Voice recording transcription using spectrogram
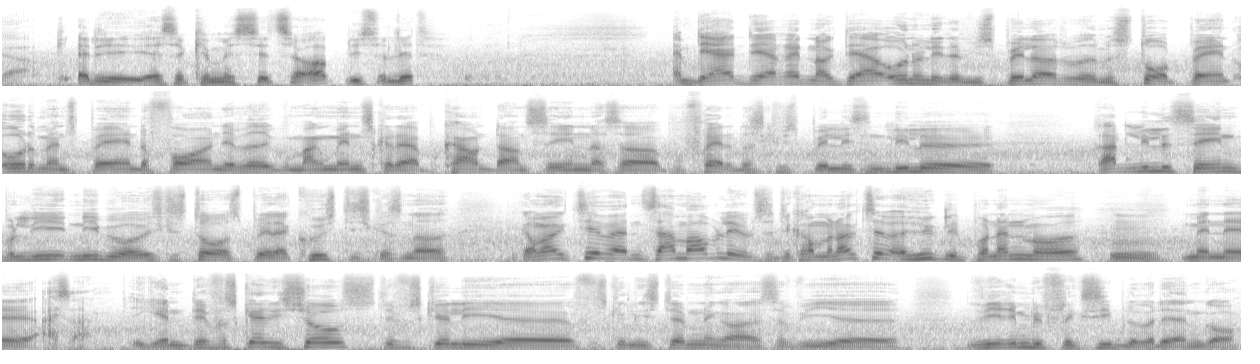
Ja. Er det, altså, kan man sætte sig op lige så let? Jamen, det er, det er rigtig nok. Det er underligt, at vi spiller du ved, med stort band, 8 mands band, og foran, jeg ved ikke, hvor mange mennesker der er på Countdown-scenen, og så på fredag, der skal vi spille i sådan en lille, ret lille scene på Nibe, hvor vi skal stå og spille akustisk og sådan noget. Det kommer ikke til at være den samme oplevelse. Det kommer nok til at være hyggeligt på en anden måde. Mm. Men øh, altså, igen, det er forskellige shows, det er forskellige, øh, forskellige stemninger. Altså, vi, øh, vi er rimelig fleksible, hvad det angår.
